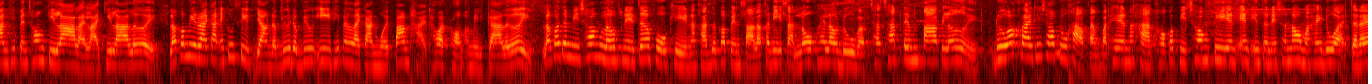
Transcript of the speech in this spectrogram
1ที่เป็นช่องกีฬาหลาย ๆ กีฬาเลย แล้วก็มีรายการ Exclusive อย่าง WWE ที่เป็นรายการมวยป้ามถ่ายทอดพร้อมอเมริกาเลย แล้วก็จะมีช่อง Love Nature 4K นะคะซึ่งก็เป็นสารคดีสัตว์โลกให้เราดูแบบชัดๆเต็มตาไปเลย หรือว่าใครที่ชอบดูข่าวต่างประเทศนะคะเขาก็มีช่อง CNN International มาให้ด้วย จะได้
